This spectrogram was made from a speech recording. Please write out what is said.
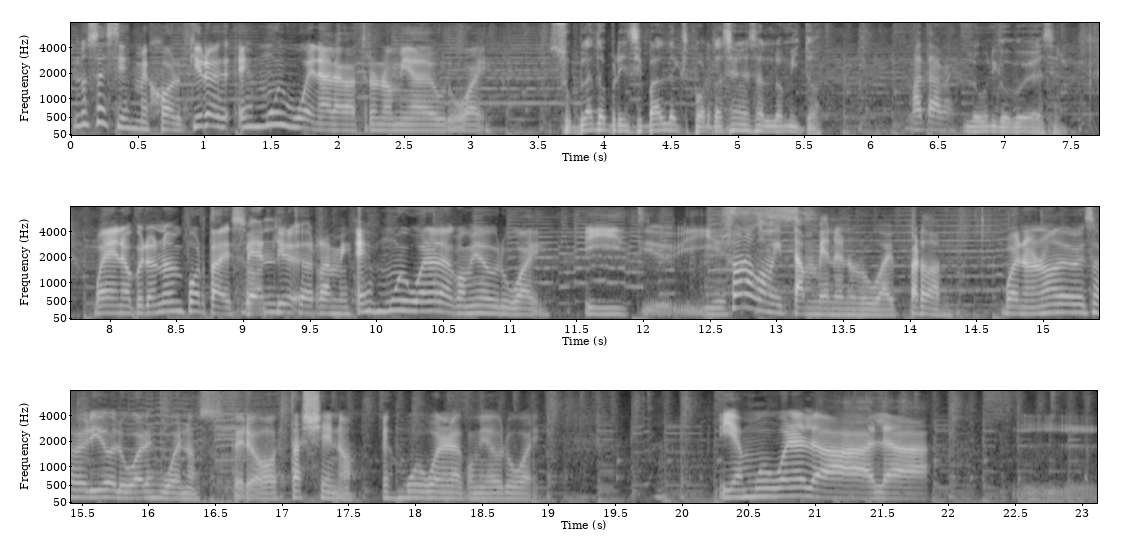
no sé si es mejor. Quiero, es muy buena la gastronomía de Uruguay. Su plato principal de exportación es el lomito. Mátame. Lo único que voy a decir. Bueno, pero no importa eso. Bien dicho, Rami. Es muy buena la comida de Uruguay. Y, y es- Yo no comí tan bien en Uruguay, perdón. Bueno, no debes haber ido a lugares buenos, pero está lleno. Es muy buena la comida de Uruguay. Y es muy buena la, la- el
